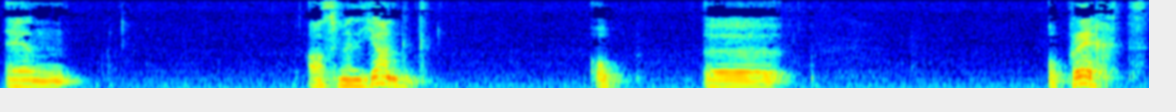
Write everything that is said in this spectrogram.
En als men jankt op, uh, oprecht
